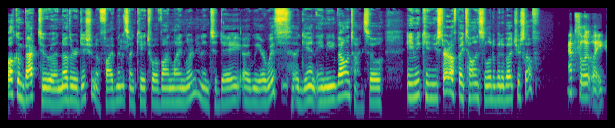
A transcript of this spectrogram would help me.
Welcome back to another edition of 5 Minutes on K 12 Online Learning. And today uh, we are with, again, Amy Valentine. So, Amy, can you start off by telling us a little bit about yourself? Absolutely.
